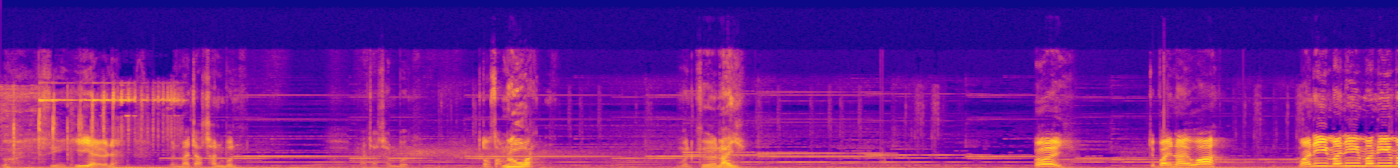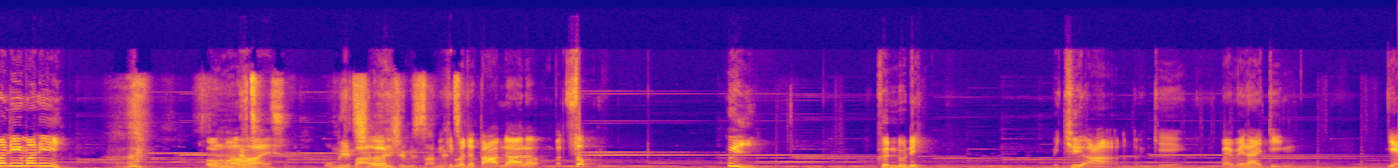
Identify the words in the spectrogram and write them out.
เอ้ยเสียงเฮียเลยนะ มันมาจากชั้นบน มาจากชั้นบน ต้องสำรวจ มันคืออะไร เฮ้ย จะไปไหนวะ มานี่ มานี่ มานี่ มานี่ มานี่ Oh my. Lanet olsun. Onu บ้าเอ้ย yetişebileceğimizi ไม่คิดว่า zannetmiyorum. จะตามได้แล้ว บัดซบเฮ้ย ขึ้นดูดิ ไม่เชื่ออะโอเค ไปไม่ได้จริง แย่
